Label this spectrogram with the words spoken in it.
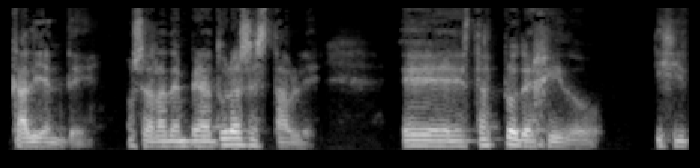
caliente. O sea, la temperatura es estable. Eh, estás protegido. Y si,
